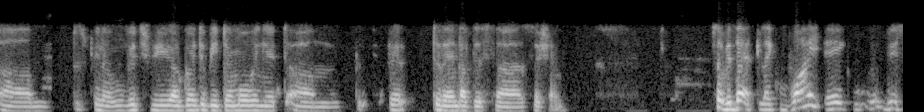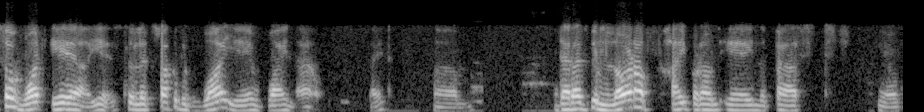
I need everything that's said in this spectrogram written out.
um, you know, which we are going to be demoing it um, to the end of this uh, session. So with that, like why A, we saw what AI is. So let's talk about why AI, why now, right? Um, there has been a lot of hype around AI in the past, you know,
